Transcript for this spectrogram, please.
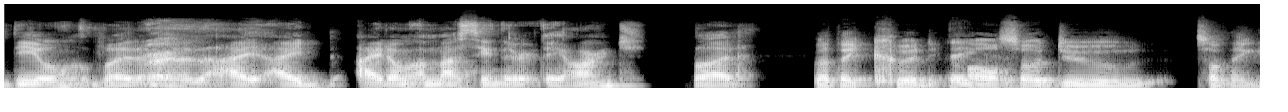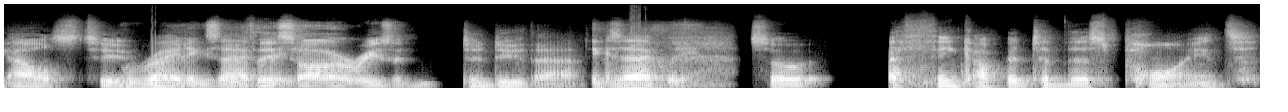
deal. But uh, right. I, I I don't. I'm not saying they they aren't, but but they could they also do something else too. Right. Exactly. If they saw a reason to do that. Exactly. So I think up until this point,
